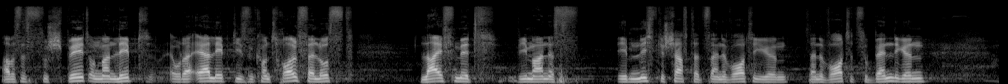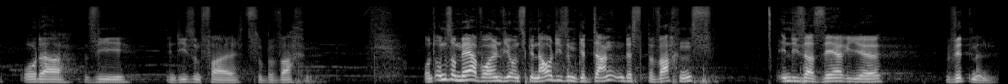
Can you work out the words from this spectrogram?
Aber es ist zu spät und man lebt oder erlebt diesen Kontrollverlust live mit, wie man es eben nicht geschafft hat, seine Worte, seine Worte zu bändigen oder sie in diesem Fall zu bewachen. Und umso mehr wollen wir uns genau diesem Gedanken des Bewachens in dieser Serie widmen.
